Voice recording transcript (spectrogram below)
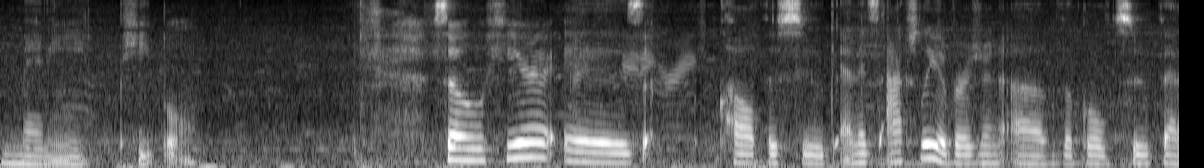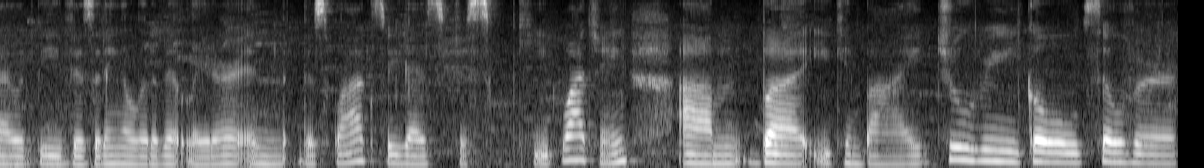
many people. So here is called the souk and it's actually a version of the gold souk that I would be visiting a little bit later in this vlog so you guys just keep watching. Um, but you can buy jewelry gold silver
